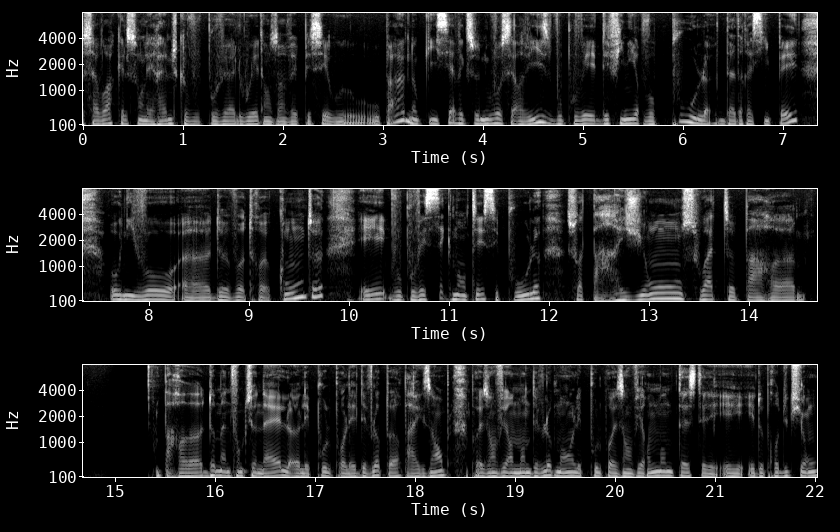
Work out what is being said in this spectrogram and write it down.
savoir quels sont les ranges que vous pouvez allouer dans un VPC ou, ou pas. Donc ici avec ce nouveau service, vous pouvez définir vos pools d'adresses IP au niveau euh, de votre compte et vous pouvez segmenter ces pools, soit par région, soit par euh, par euh, domaine fonctionnel, les pools pour les développeurs par exemple, pour les environnements de développement, les pools pour les environnements de test et, de production,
